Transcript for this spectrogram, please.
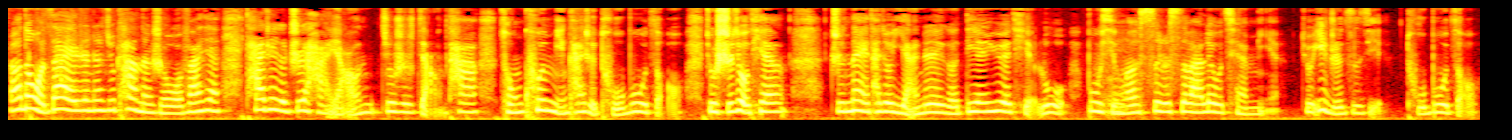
然后等我再认真去看的时候，我发现他这个《致海洋》就是讲他从昆明开始徒步走，就十九天之内，他就沿着这个滇越铁路步行了四十四万六千米，就一直自己徒步走。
